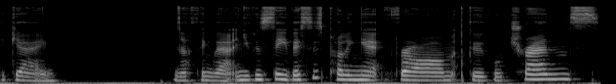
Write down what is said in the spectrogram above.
Again, nothing there. And you can see this is pulling it from Google Trends.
